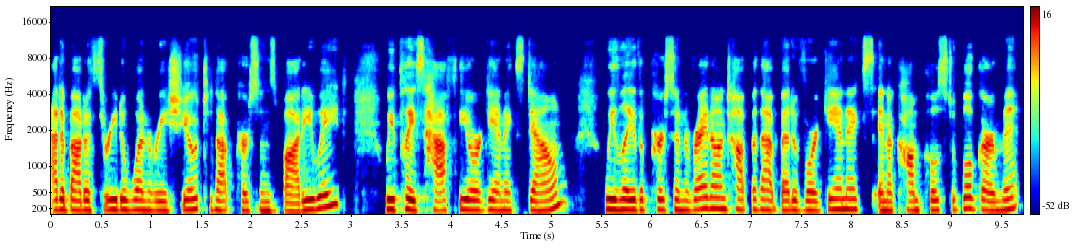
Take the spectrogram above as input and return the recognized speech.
at about a three to one ratio to that person's body weight. We place half the organics down. We lay the person right on top of that bed of organics in a compostable garment.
